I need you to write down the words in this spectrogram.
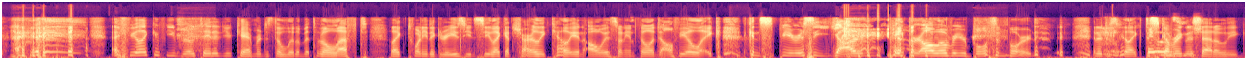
I feel like if you rotated your camera just a little bit to the left, like 20 degrees, you'd see like a Charlie Kelly and Always Sunny in Philadelphia, like conspiracy yarn paper all over your bulletin board. and it'd just be like discovering the Shadow League.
